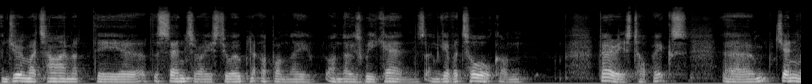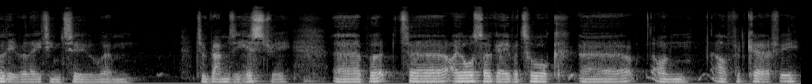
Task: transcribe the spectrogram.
And during my time at the uh, at the centre, I used to open it up on the on those weekends and give a talk on various topics, um, generally relating to um, to Ramsey history. Uh, but uh, I also gave a talk uh, on Alfred Curphey.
